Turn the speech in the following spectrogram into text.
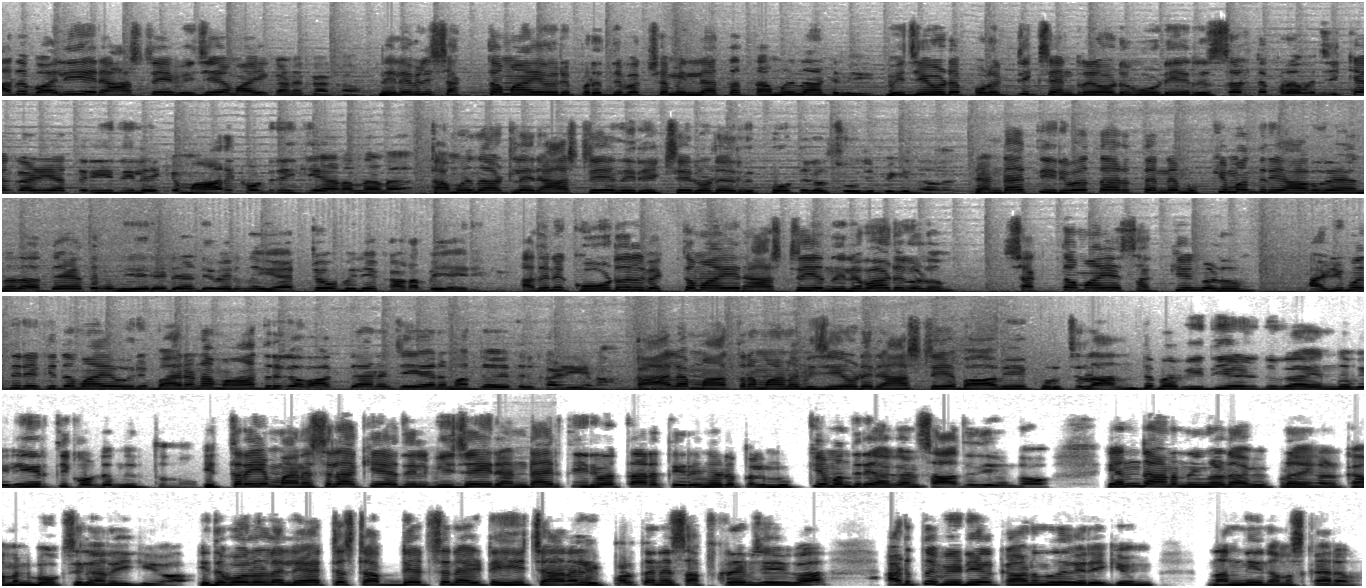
അത് വലിയ രാഷ്ട്രീയ വിജയമായി കണക്കാക്കാം. നിലവിൽ ശക്തമായ ഒരു പ്രതിപക്ഷമില്ലാത്ത തമിഴ്നാട്ടിലെ വിജയുടെ പൊളിറ്റിക്സ് എൻട്രിയോടുകൂടി റിസൾട്ട് പ്രവചിക്കാൻ കഴിയാത്ത രീതിയിലേക്ക് മാറിക്കൊണ്ടിരിക്കുകയാണെന്നാണ് തമിഴ്നാട്ടിലെ രാഷ്ട്രീയ നിരീക്ഷകരുടെ റിപ്പോർട്ടുകൾ സൂചിപ്പിക്കുന്നത്. രണ്ടായിരത്തി ഇരുപത്തി ആറിൽ തന്നെ മുഖ്യമന്ത്രി ആവുക എന്നത് അദ്ദേഹത്തിന് നേരിടേണ്ടി വരുന്ന ഏറ്റവും വലിയ കടമ്പയായിരിക്കും. അതിന് കൂടുതൽ വ്യക്തമായ രാഷ്ട്രീയ നിലപാടുകളും ശക്തമായ സഖ്യങ്ങളും അഴിമതിരഹിതമായ ഒരു ഭരണ മാതൃക വാഗ്ദാനം ചെയ്യാനും അദ്ദേഹത്തിന് കഴിയണം. കാലം മാത്രമാണ് വിജയുടെ രാഷ്ട്രീയ ഭാവിയെക്കുറിച്ചുള്ള അന്തിമ വിധി എഴുതുക എന്ന് വിലയിരുത്തിക്കൊണ്ട് നിർത്തുന്നു. ഇത്രയും മനസ്സിലാക്കിയതിൽ വിജയ് രണ്ടായിരത്തി ഇരുപത്തി ആറ് തിരഞ്ഞെടുപ്പിൽ മുഖ്യമന്ത്രിയാകാൻ സാധ്യതയുണ്ടോ? എന്താണ് നിങ്ങളുടെ അഭിപ്രായങ്ങൾ? കമന്റ് ബോക്സിൽ അറിയിക്കുക. ഇതുപോലുള്ള ലേറ്റസ്റ്റ് അപ്ഡേറ്റ്സിനായിട്ട് ഈ ചാനൽ ഇപ്പോൾ തന്നെ സബ്സ്ക്രൈബ് ചെയ്യുക. അടുത്ത വീഡിയോ കാണുന്നത് വരേക്കും. നന്ദി നമസ്കാരം.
